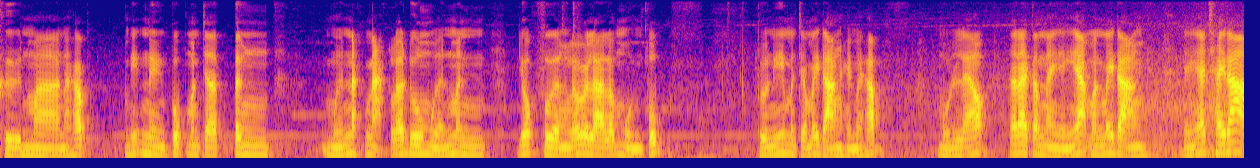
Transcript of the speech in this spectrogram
คืนมานะครับ นิดนึงปุ๊บมันจะตึงเหมือนหนักๆแล้วดูเหมือนมันยกเฟืองแล้วเวลาเราหมุนปุ๊บ ตัวนี้มันจะไม่ดังเห็นไหมครับ หมุนแล้วถ้าได้ตำแหน่งอย่างเงี้ยมันไม่ดังอย่างเงี้ยใช้ได้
